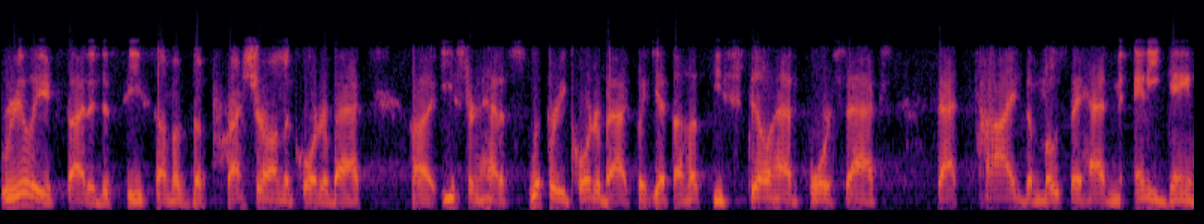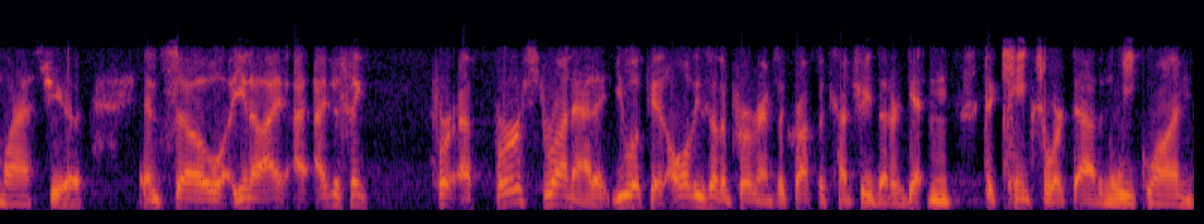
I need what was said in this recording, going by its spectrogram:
Really excited to see some of the pressure on the quarterback. Uh, Eastern had a slippery quarterback, but yet the Huskies still had four sacks. That tied the most they had in any game last year. And so, you know, I, I, just think for a first run at it, you look at all these other programs across the country that are getting the kinks worked out in week one.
